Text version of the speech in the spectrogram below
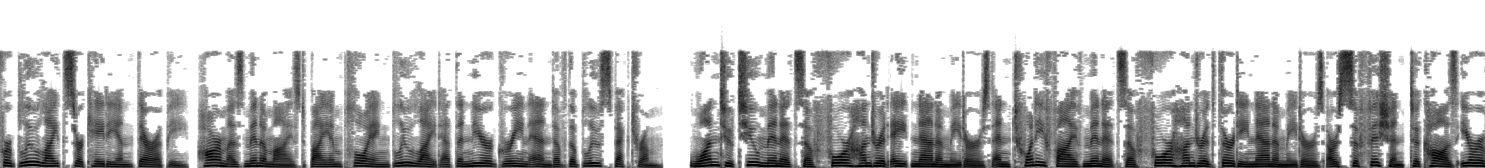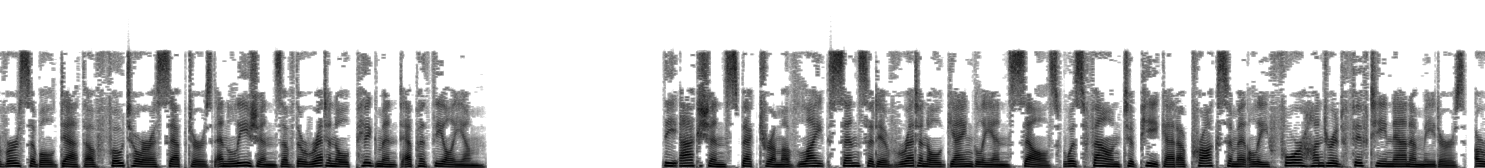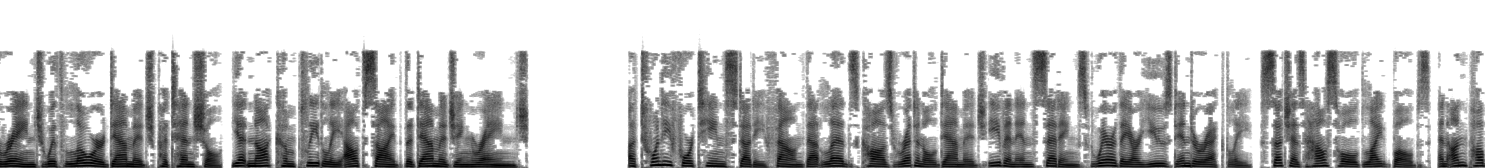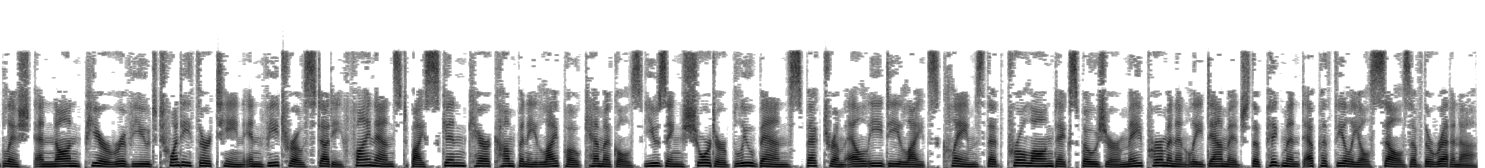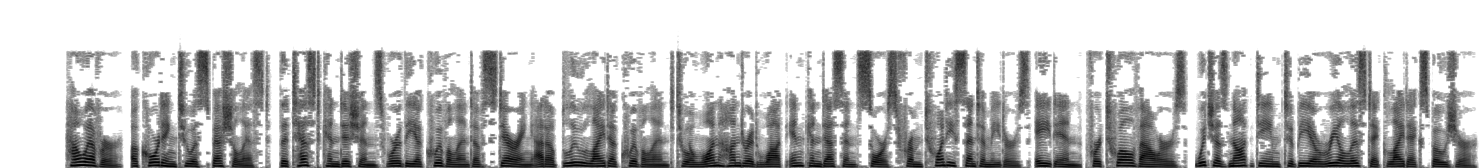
For blue light circadian therapy, harm is minimized by employing blue light at the near green end of the blue spectrum. 1 to 2 minutes of 408 nanometers and 25 minutes of 430 nanometers are sufficient to cause irreversible death of photoreceptors and lesions of the retinal pigment epithelium. The action spectrum of light-sensitive retinal ganglion cells was found to peak at approximately 450 nanometers, a range with lower damage potential, yet not completely outside the damaging range. A 2014 study found that LEDs cause retinal damage even in settings where they are used indirectly, such as household light bulbs. An unpublished and non peer reviewed 2013 in vitro study financed by skin care company Lipo Chemicals using shorter blue band spectrum LED lights claims that prolonged exposure may permanently damage the pigment epithelial cells of the retina. However, according to a specialist, the test conditions were the equivalent of staring at a blue light equivalent to a 100-watt incandescent source from 20 cm 8 in for 12 hours, which is not deemed to be a realistic light exposure.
